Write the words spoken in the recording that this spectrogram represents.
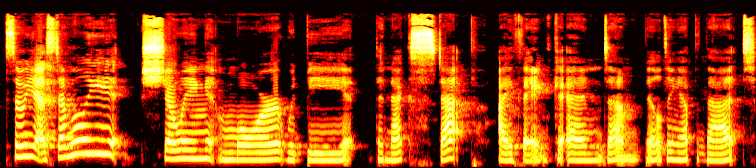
so yes, definitely showing more would be the next step, I think, and um, building up that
